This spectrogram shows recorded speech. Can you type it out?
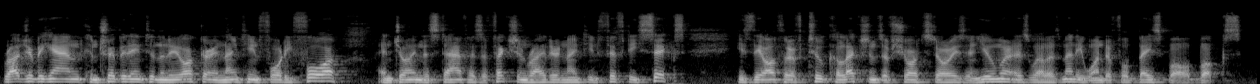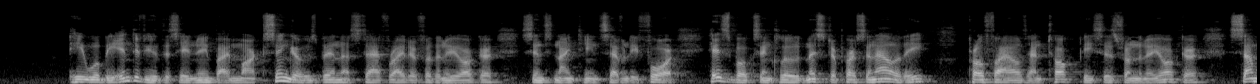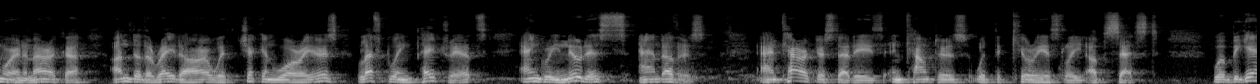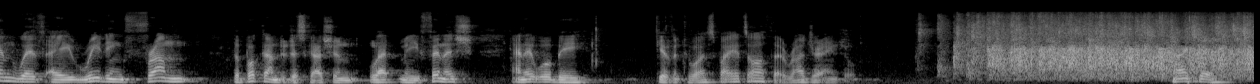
Roger began contributing to The New Yorker in 1944 and joined the staff as a fiction writer in 1956. He's the author of two collections of short stories and humor, as well as many wonderful baseball books. He will be interviewed this evening by Mark Singer, who's been a staff writer for The New Yorker since 1974. His books include Mr. Personality, profiles and talk pieces from The New Yorker, Somewhere in America, Under the Radar with Chicken Warriors, Left Wing Patriots, Angry Nudists, and others, and character studies, Encounters with the Curiously Obsessed. We'll begin with a reading from the book under discussion, Let Me Finish and it will be given to us by its author, Roger Angell. Thank you.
